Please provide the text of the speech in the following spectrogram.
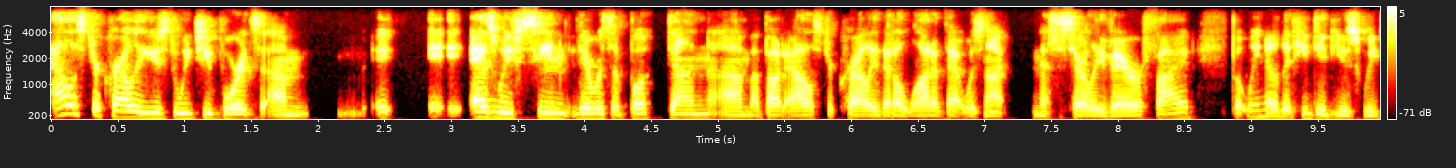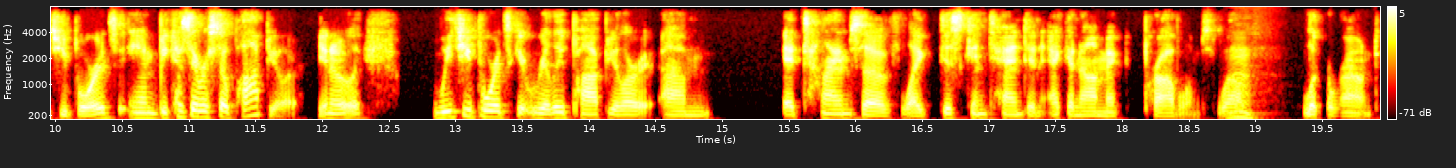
Aleister Crowley used Ouija boards. Um, it, it, as we've seen, there was a book done um, about Aleister Crowley that a lot of that was not necessarily verified, but we know that he did use Ouija boards, and because they were so popular, you know, like Ouija boards get really popular um, at times of like discontent and economic problems. Well, mm. look around.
